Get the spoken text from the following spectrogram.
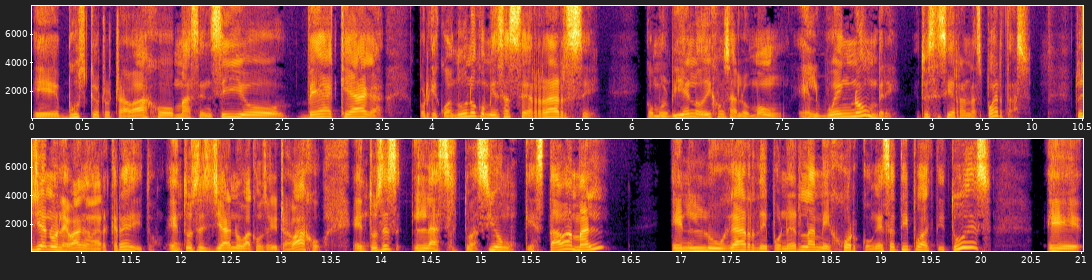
eh, busque otro trabajo más sencillo, vea qué haga. Porque cuando uno comienza a cerrarse, como bien lo dijo Salomón, el buen nombre, entonces se cierran las puertas. Entonces ya no le van a dar crédito, entonces ya no va a conseguir trabajo. Entonces la situación que estaba mal, en lugar de ponerla mejor con ese tipo de actitudes, eh,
